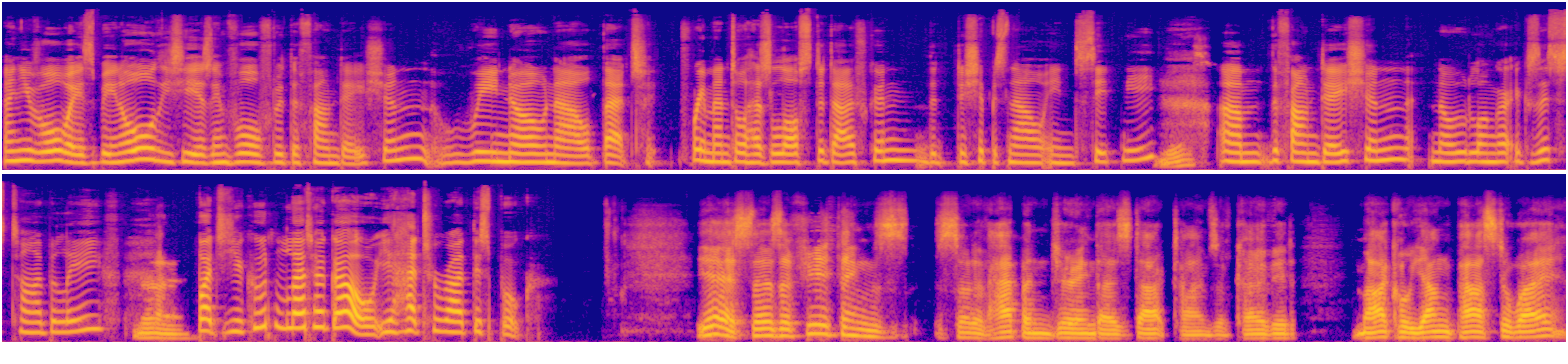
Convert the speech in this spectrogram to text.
And you've always been all these years involved with the foundation. We know now that Fremantle has lost the Duyfken. The, the ship is now in Sydney. Yes. Um, the foundation no longer exists, I believe. No. But you couldn't let her go. You had to write this book. Yes, there's a few things sort of happened during those dark times of COVID. Michael Young passed away.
